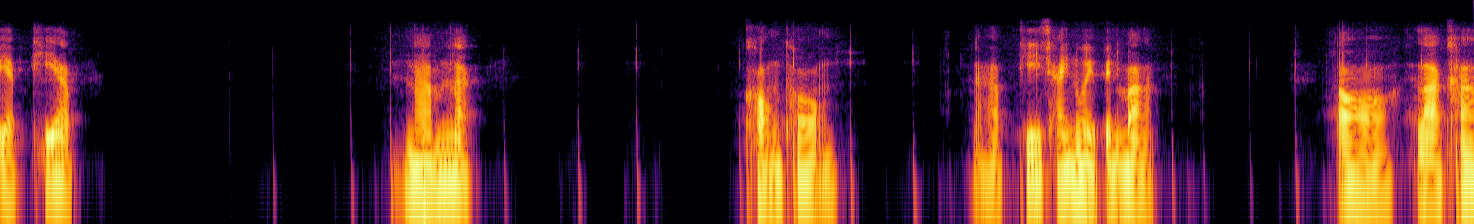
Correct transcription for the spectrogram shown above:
เปรียบเทียบ น้ำหนัก ของทองนะครับ ที่ใช้หน่วยเป็นบาท ต่อราคา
